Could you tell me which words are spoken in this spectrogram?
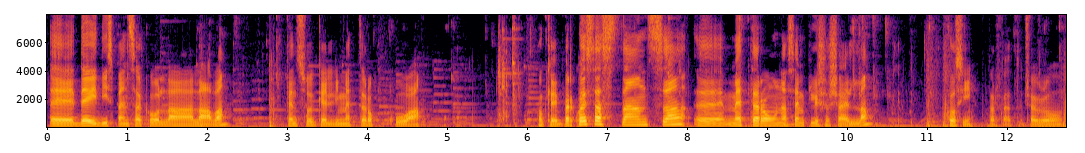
eh, dei dispenser con la lava. Penso che li metterò qua. Ok, per questa stanza eh, metterò una semplice cella. Così, perfetto. Cioè, proprio-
